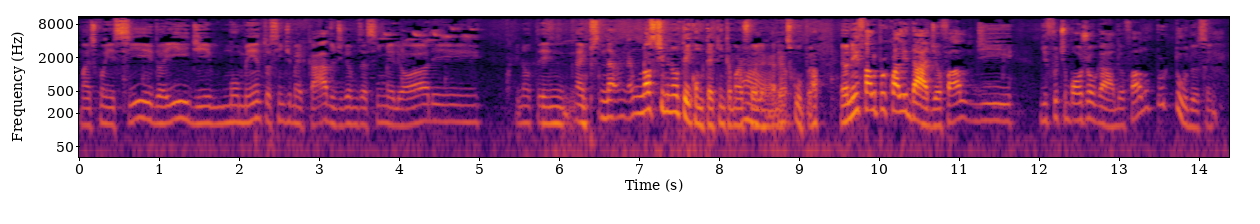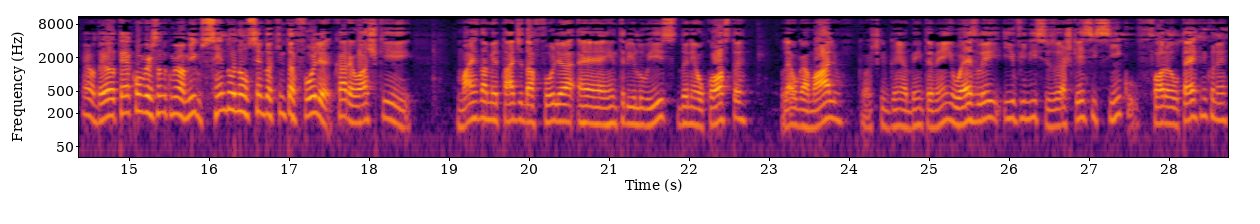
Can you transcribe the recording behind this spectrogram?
Mais conhecido aí, de momento assim de mercado, digamos assim, melhor e. e não tem. na- o nosso time não tem como ter a quinta maior folha, cara. eu- Desculpa. Eu nem falo por qualidade, eu falo de, de futebol jogado. Eu falo por tudo, assim. É, daí eu até conversando com meu amigo, sendo ou não sendo a quinta folha, cara, eu acho que mais da metade da folha é entre Luiz, Daniel Costa, Léo Gamalho, que eu acho que ganha bem também, o Wesley e o Vinícius. Eu acho que esses cinco, fora o técnico, né,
